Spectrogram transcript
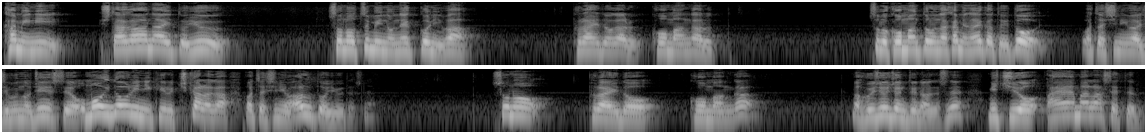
神に従わないというその罪の根っこにはプライドがある傲慢があるその傲慢との中身は何かというと私には自分の人生を思い通りに生きる力が私にはあるというですねそのプライド傲慢が、まあ、不従順というのはですね道を誤らせてる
